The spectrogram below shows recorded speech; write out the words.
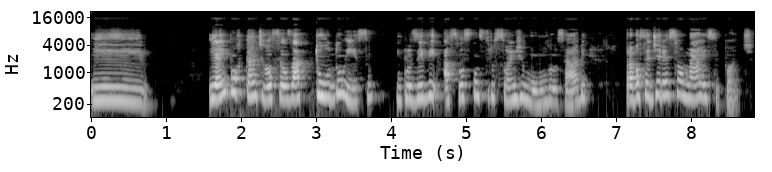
E, e é importante você usar tudo isso, inclusive as suas construções de mundo, sabe? Para você direcionar esse punch.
